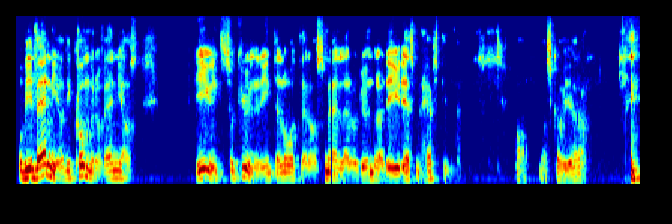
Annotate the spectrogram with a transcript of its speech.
Och vi vänjer och vi kommer att vänja oss det är ju inte så kul när det inte låter och smäller och dundrar. Det är ju det som är häftigt. Men, ja, vad ska vi göra?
